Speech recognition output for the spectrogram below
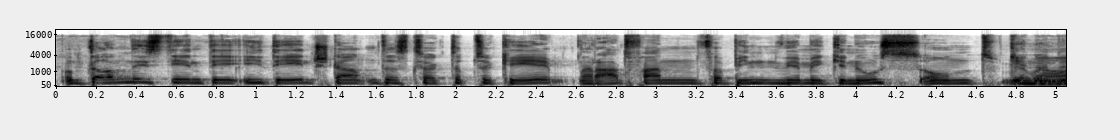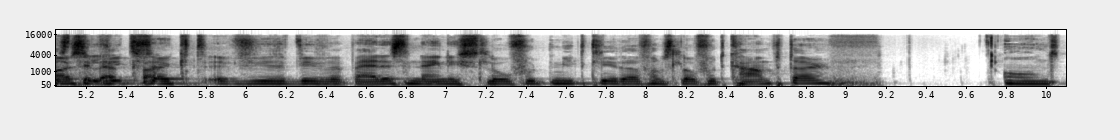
Und dann ist die Idee entstanden, dass ihr gesagt habt, okay, Radfahren verbinden wir mit Genuss und wir Genau, wollen das also die wie gesagt, wir, wir beide sind eigentlich Slowfood-Mitglieder von Slowfood Kamptal. Und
